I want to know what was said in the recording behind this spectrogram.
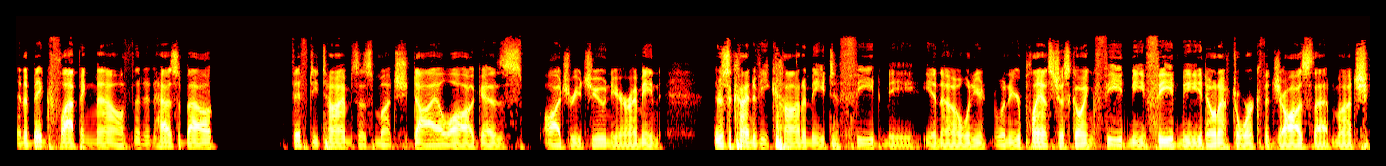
and a big flapping mouth, and it has about fifty times as much dialogue as Audrey Jr. I mean there's a kind of economy to feed me you know when you when your plant's just going feed me feed me you don't have to work the jaws that much.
